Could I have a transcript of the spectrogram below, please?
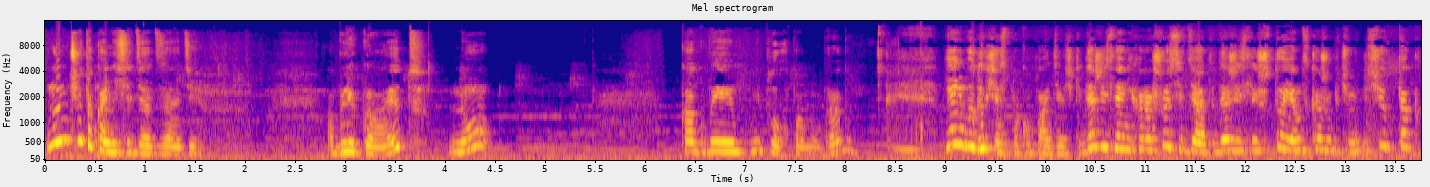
Ну ничего, так они сидят сзади. Облегают. Но как бы неплохо, по-моему, правда? Я не буду их сейчас покупать, девочки. Даже если они хорошо сидят, и даже если что, я вам скажу, почему. Еще так,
